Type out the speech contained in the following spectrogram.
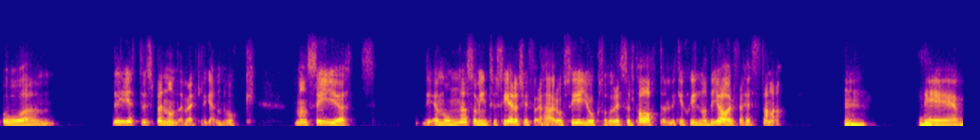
Och eh, det är jättespännande verkligen. Och man ser ju att det är många som intresserar sig för det här och ser ju också hur resultaten, vilken skillnad det gör för hästarna. Mm. Det,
